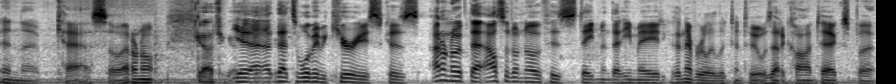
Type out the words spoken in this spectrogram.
In the cast, so I don't know. Gotcha. Yeah, that's what made me curious because I don't know if that. I also don't know if his statement that he made because I never really looked into it was out of context, but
